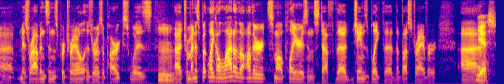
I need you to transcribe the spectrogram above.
uh, Miss Robinson's portrayal as Rosa Parks was uh, tremendous, but like a lot of the other small players and stuff, the James Blake, the the bus driver, uh, yes.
